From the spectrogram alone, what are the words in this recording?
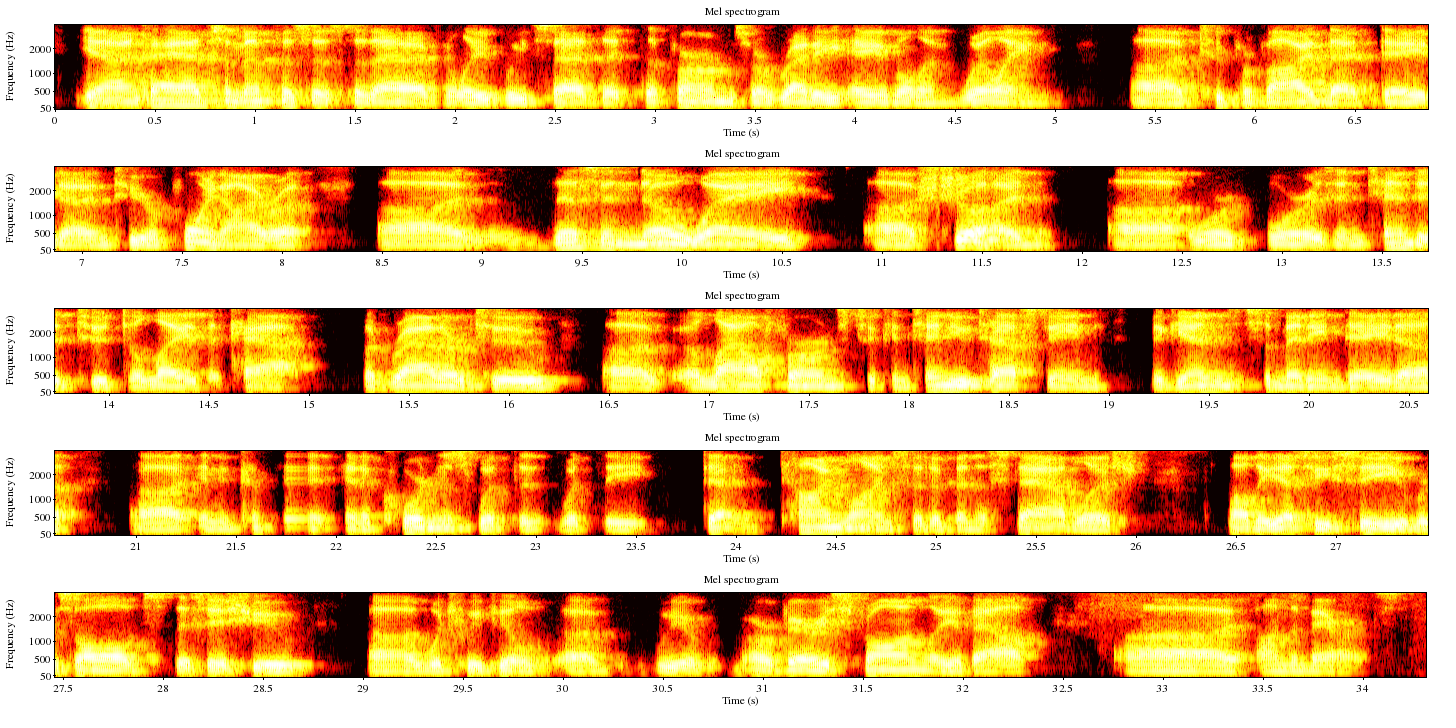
Yeah, and to add some emphasis to that, I believe we've said that the firms are ready, able, and willing uh, to provide that data. And to your point, Ira, uh, this in no way uh, should uh, or, or is intended to delay the CAT, but rather to uh, allow firms to continue testing, begin submitting data uh, in, in accordance with the, with the de- timelines that have been established, while the SEC resolves this issue, uh, which we feel uh, we are, are, very strongly about uh, on the merits.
